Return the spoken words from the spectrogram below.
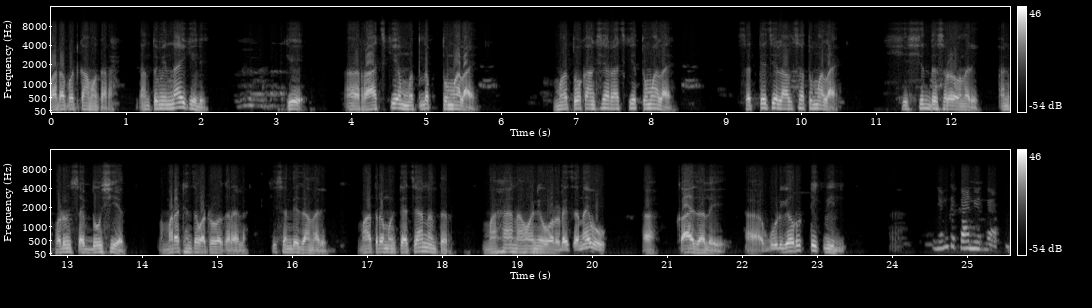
पटापट कामं करा. आणि तुम्ही नाही केले की राजकीय मतलब तुम्हाला आहे. महत्वाकांक्षा राजकीय तुम्हाला आहे. सत्तेची लालसा तुम्हाला आहे. ही सिद्ध सरळ होणार. आहे आणि फडणवीस साहेब दोषी आहेत. मराठ्यांचा वाटोळा करायला ही संधी जाणार आहे. मात्र मग त्याच्यानंतर महा नावाने ओरडायचं नाही भाऊ. हा काय झालंय? हा गुडघ्यावर टिकविल नेमकं काय निर्णय आपण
